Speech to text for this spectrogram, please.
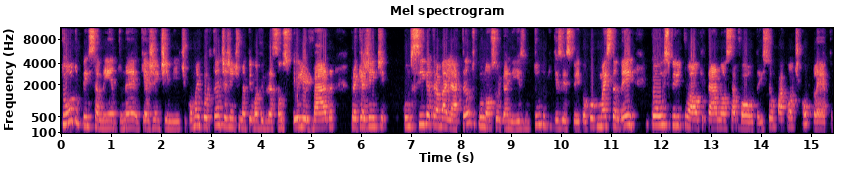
Todo pensamento né, que a gente emite, como é importante a gente manter uma vibração elevada para que a gente consiga trabalhar tanto com o nosso organismo, tudo que diz respeito ao corpo, mas também com o espiritual que está à nossa volta. Isso é um pacote completo.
